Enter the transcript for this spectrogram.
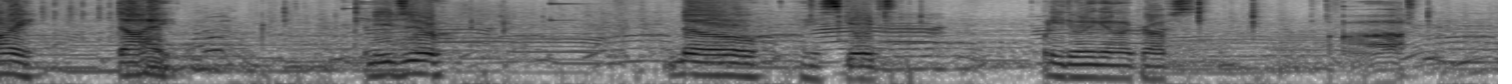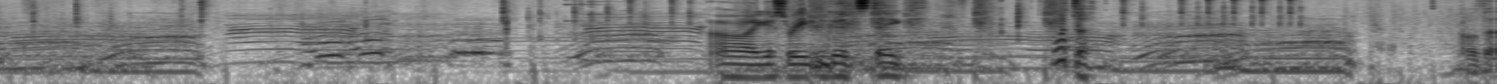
Alright, die. I need you. No, I escaped. What are you doing again, on the crops? Ah. Oh, I guess we're eating good steak. What the? Oh, the.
